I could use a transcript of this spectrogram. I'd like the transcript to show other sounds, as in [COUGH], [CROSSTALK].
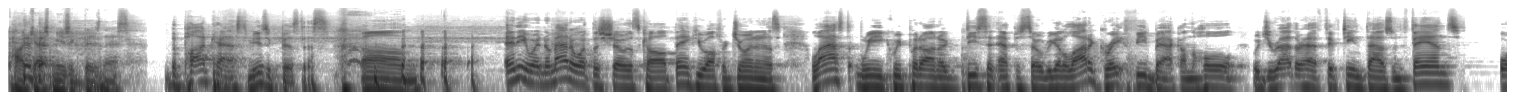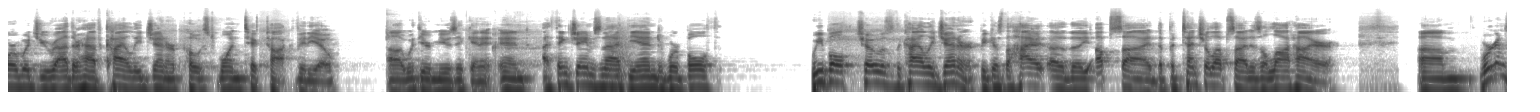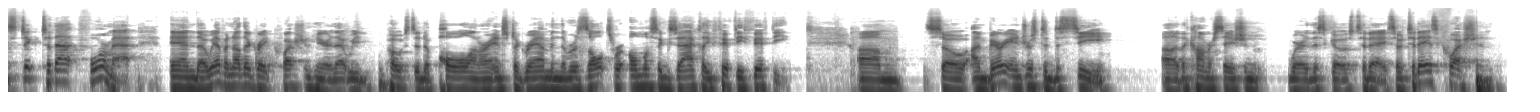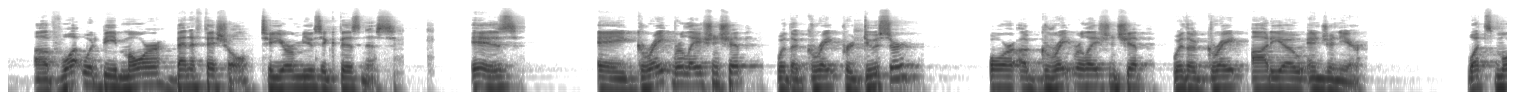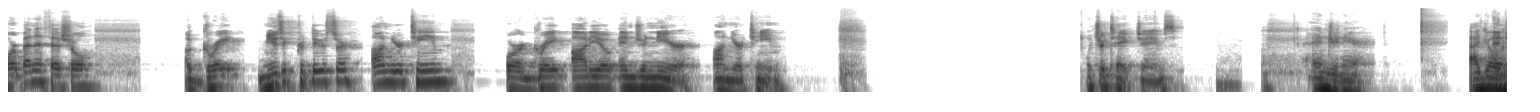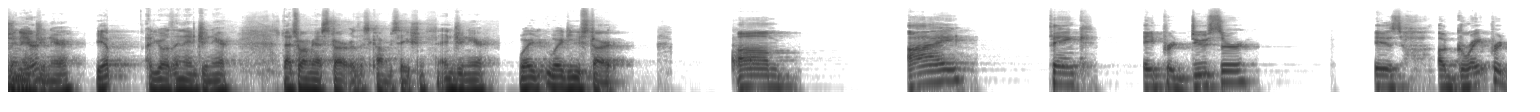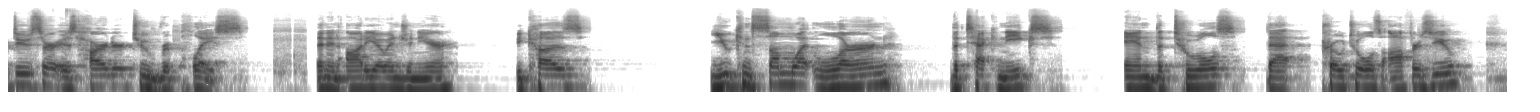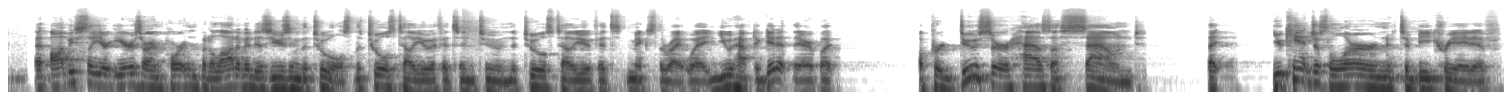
podcast music business. [LAUGHS] the podcast music business. Um [LAUGHS] anyway no matter what the show is called thank you all for joining us. Last week we put on a decent episode. We got a lot of great feedback on the whole would you rather have 15000 fans or would you rather have kylie jenner post one tiktok video uh, with your music in it? And i think james and i at the end were both we both chose the kylie jenner because the high uh, the upside the potential upside is a lot higher um, we're going to stick to that format. And uh, we have another great question here that we posted a poll on our Instagram, and the results were almost exactly 50 50. Um, so I'm very interested to see uh, the conversation where this goes today. So today's question of what would be more beneficial to your music business is a great relationship with a great producer or a great relationship with a great audio engineer. What's more beneficial, a great music producer on your team or a great audio engineer on your team? What's your take, James? Engineer. I'd go with an Engineer? engineer. Yep. I'd go with an engineer. That's where I'm going to start with this conversation. Engineer. Where, where do you start? Um, I think a producer is a great producer is harder to replace than an audio engineer because you can somewhat learn the techniques and the tools that Pro Tools offers you. Uh, Obviously, your ears are important, but a lot of it is using the tools. The tools tell you if it's in tune, the tools tell you if it's mixed the right way. You have to get it there, but a producer has a sound you can't just learn to be creative.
